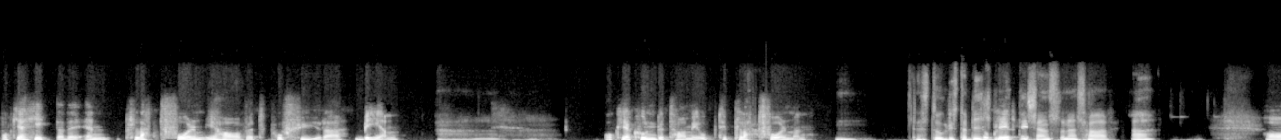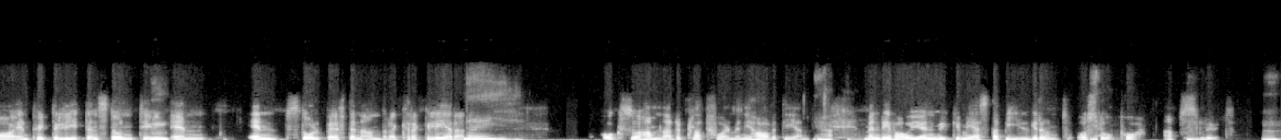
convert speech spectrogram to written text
och jag hittade en plattform i havet på fyra ben Ah. och jag kunde ta mig upp till plattformen. Mm. Där stod du stabilt mitt i känslornas hav. Ja. Ja, en pytteliten stund till Mm. en, en stolpe efter den andra krackelerade Nej. och så hamnade plattformen i havet igen. Ja. Men det var ju en mycket mer stabil grund att stå på, absolut. Mm.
